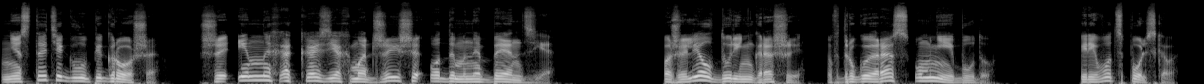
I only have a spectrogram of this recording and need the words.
«Не стати глупи гроша. Пrzy innych okazjach mądrzejszy ode mnie będzie». Пожалел дурень гроши. В другой раз умнее буду. Перевод с польского.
